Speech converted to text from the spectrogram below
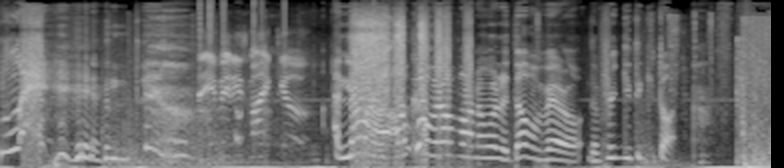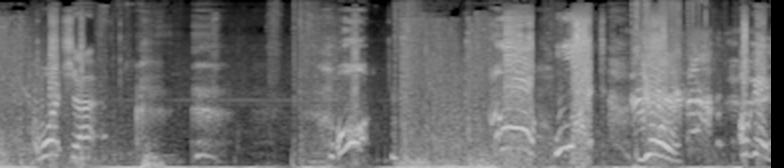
land. I wanna kill him. land. David, he's my kill. No, I'm coming up on him with a double barrel. The freak you think you thought? One shot. Oh! Oh! What? Yo! Okay,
